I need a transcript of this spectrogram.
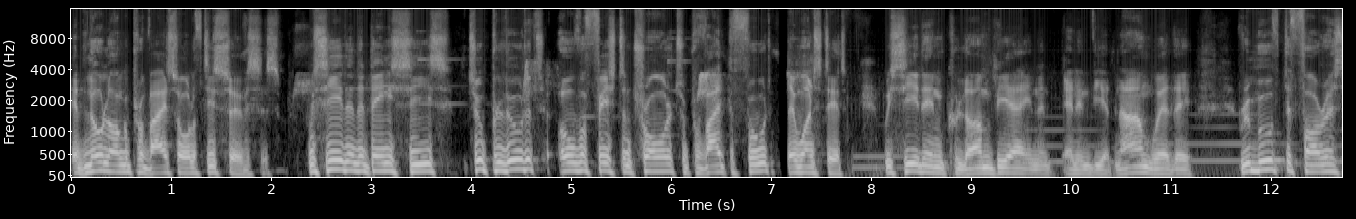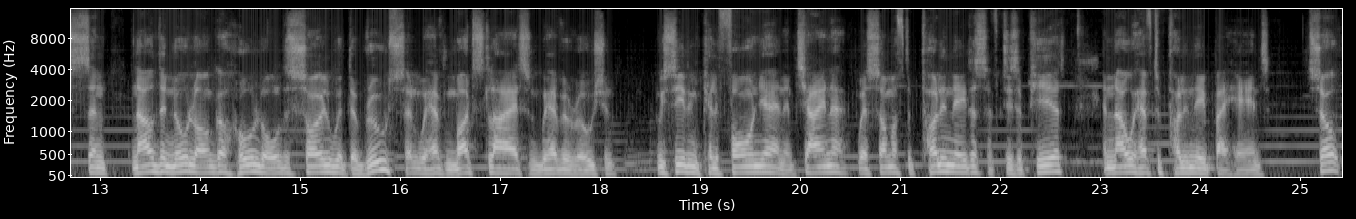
it no longer provides all of these services. We see it in the Danish seas, too polluted, overfished and trawled to provide the food they once did. We see it in Colombia and in, Vietnam, where they removed the forests and now they no longer hold all the soil with the roots and we have mudslides and we have erosion. We see it in California and in China, where some of the pollinators have disappeared and now we have to pollinate by hand. So,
